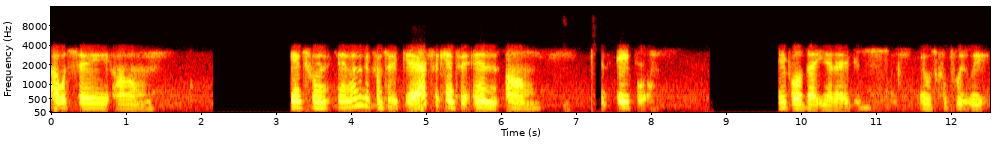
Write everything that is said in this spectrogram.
I would say um, came to an end. When did it come to? It actually came to an end um, in April. April of that year. That it, was, it was completely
